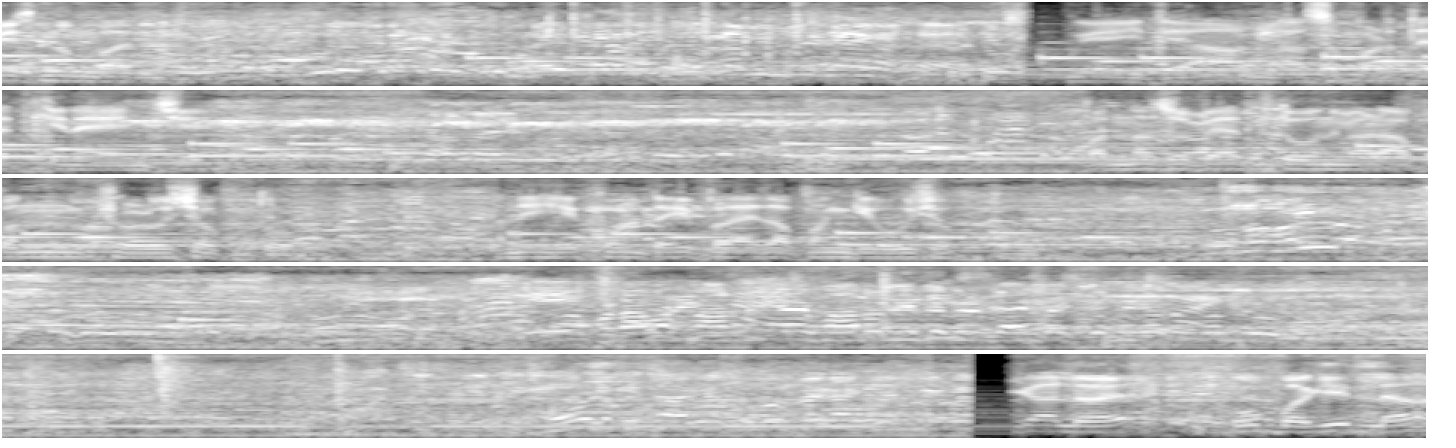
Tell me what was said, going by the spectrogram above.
वीस नंबरला. इथे हा ग्लास आहेत की नाही यांचे. पन्नास रुपयात दोन वेळा आपण खेळू शकतो. आणि हे कोणतंही प्राईज आपण घेऊ शकतो. निघालोय खूप बघितलं.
